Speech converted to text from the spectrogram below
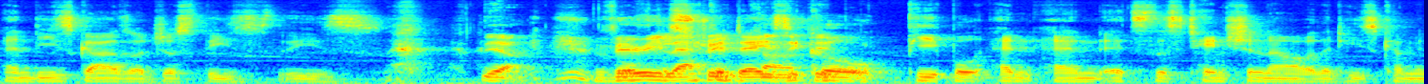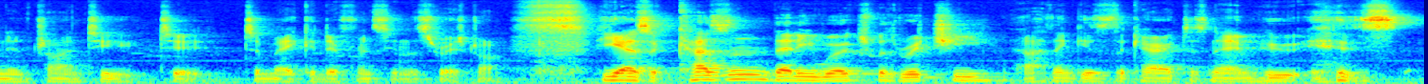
And these guys are just these these Yeah. very street kind of lackadaisical people. and and it's this tension now that he's coming and trying to to to make a difference in this restaurant he has a cousin that he works with richie i think is the character's name who is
